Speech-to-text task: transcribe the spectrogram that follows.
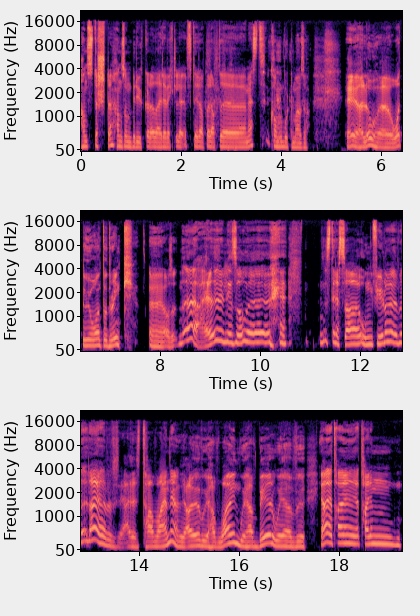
han største, han som bruker det der vektløfterapparatet mest, kommer bort til meg og så Hey, hello, uh, what do you want to drink? Uh, og så Nei, litt sånn uh, stressa ung fyr, da. Nei, jeg tar wine, jeg. Ja. Yeah, we have wine, we have beer, we have Ja, jeg tar, jeg tar en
